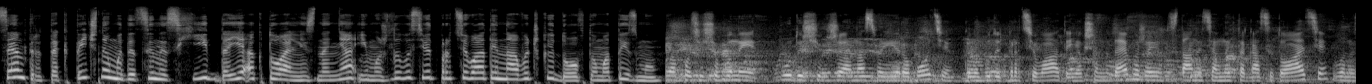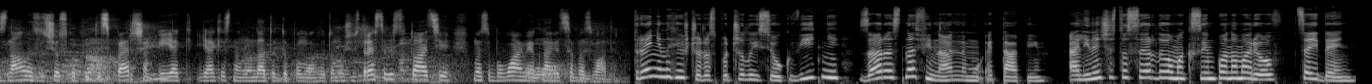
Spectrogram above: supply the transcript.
Центр тактичної медицини Схід дає актуальні знання і можливості відпрацювати навички до автоматизму. Я хочу, щоб вони, будучи вже на своїй роботі, коли будуть працювати, якщо не дай Боже станеться в них така ситуація, вони знали за що схопитись першим і як якісно надати допомогу. Тому що в стресовій ситуації ми забуваємо, як навіть себе звати. Тренінги, що розпочалися у квітні, зараз на фінальному етапі. Аліна Чистосердова, Максим Пономарьов. Цей день.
